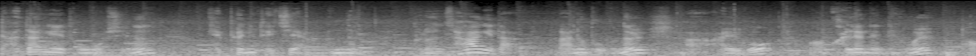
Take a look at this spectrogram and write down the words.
야당의 도움 없이는 개편이 되지 않는 그런 상황이다라는 부분을 아, 알고 어, 관련된 내용을 더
